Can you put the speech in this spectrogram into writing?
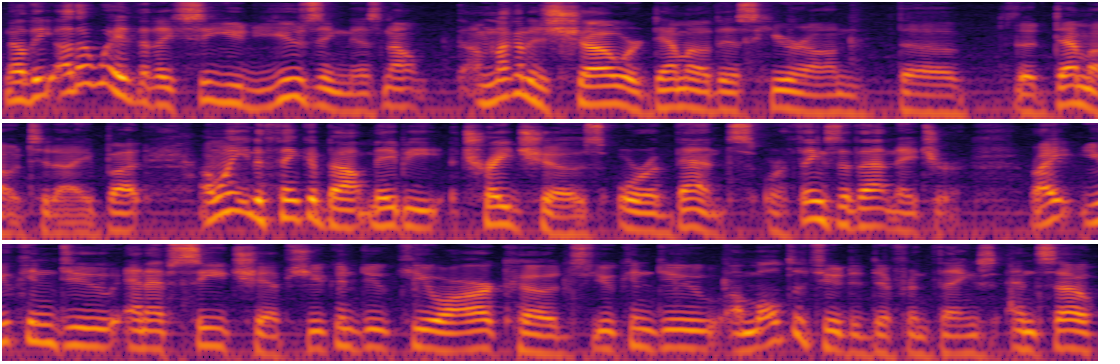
Now, the other way that I see you using this, now I'm not going to show or demo this here on the the demo today, but I want you to think about maybe trade shows or events or things of that nature, right? You can do NFC chips, you can do QR codes, you can do a multitude of different things. And so,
